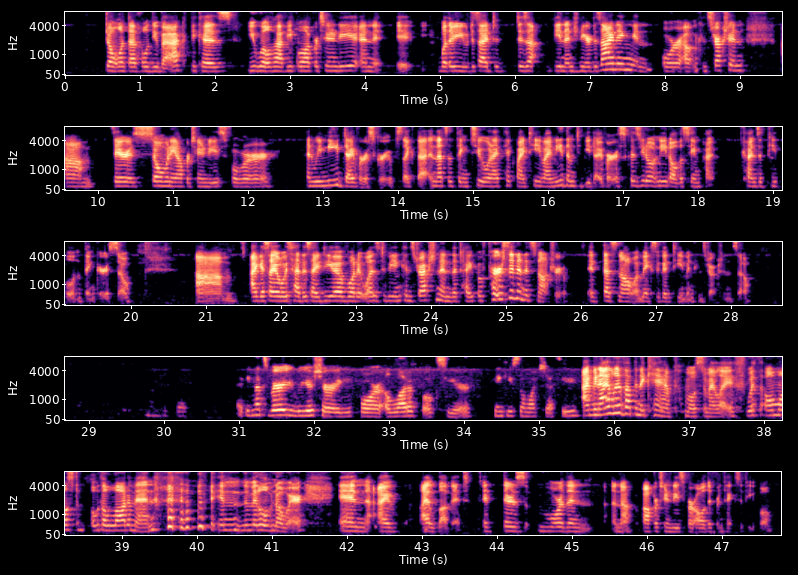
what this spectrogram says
don't let that hold you back because you will have equal opportunity, and it, it, whether you decide to be an engineer designing and or out in construction, um, there is so many opportunities for and we need diverse groups like that. And that's the thing too when i pick my team i need them to be diverse because you don't need all the same kind, kinds of people and thinkers. So um, i guess i always had this idea of what it was to be in construction and the type of person and it's not true. It, that's not what makes a good team in construction so. I think that's very reassuring for a lot of folks here Thank you so much, Jesse. I mean, I live up in a camp most of my life with almost with a lot of men in the middle of nowhere, and I I love it. it. There's more than enough opportunities for all different types of people.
